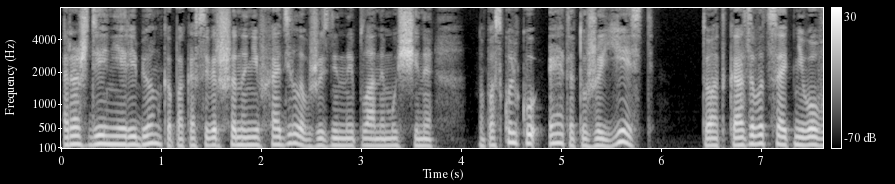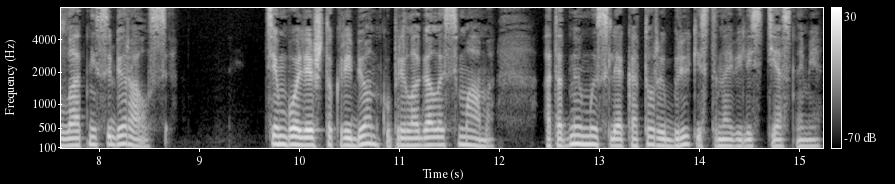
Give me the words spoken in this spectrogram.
Рождение ребенка пока совершенно не входило в жизненные планы мужчины, но поскольку этот уже есть, то отказываться от него Влад не собирался. Тем более, что к ребенку прилагалась мама, от одной мысли о которой брюки становились тесными.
